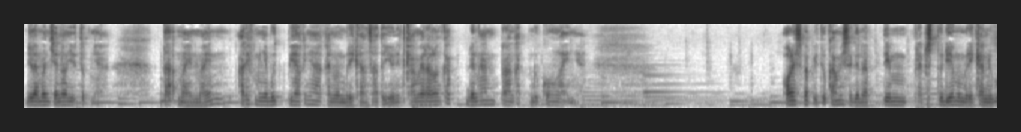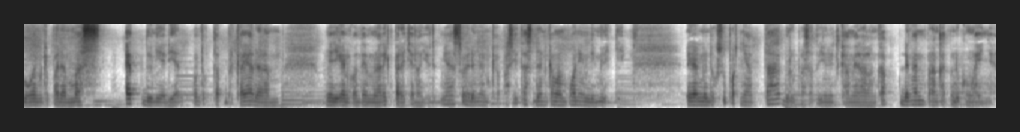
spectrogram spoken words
di laman channel YouTube-nya. Tak main-main, Arif menyebut pihaknya akan memberikan satu unit kamera lengkap dengan perangkat pendukung lainnya. Oleh sebab itu, kami segenap tim Prep Studio memberikan dukungan kepada Mas Ed Dunia Dian untuk tetap berkaya dalam menyajikan konten menarik pada channel YouTube-nya sesuai dengan kapasitas dan kemampuan yang dimiliki. Dengan bentuk support nyata berupa satu unit kamera lengkap dengan perangkat pendukung lainnya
